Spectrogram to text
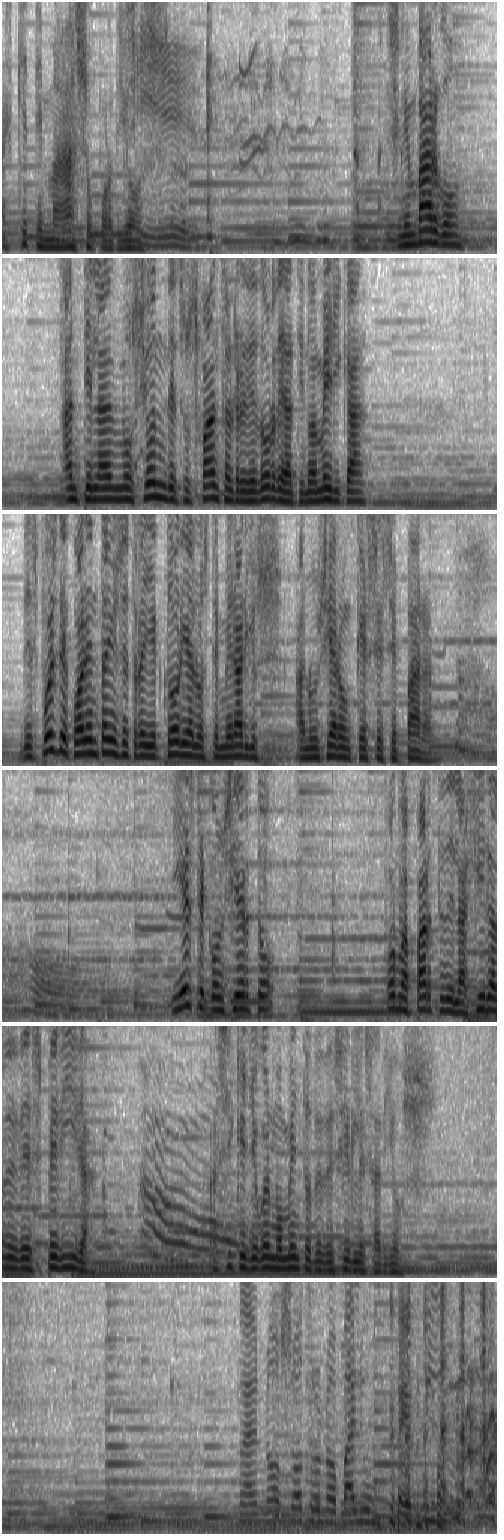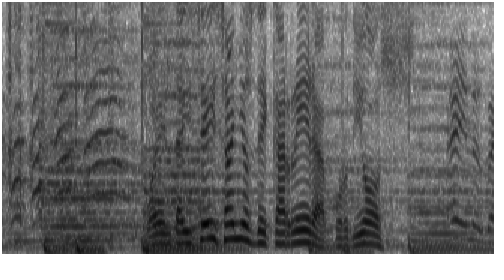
ay, qué temazo, por Dios. Sí. Sin embargo, ante la emoción de sus fans alrededor de Latinoamérica, después de 40 años de trayectoria, los temerarios anunciaron que se separan. Y este concierto forma parte de la gira de despedida. Así que llegó el momento de decirles adiós. A nosotros nos vale un pepino. 46 años de carrera, por Dios.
